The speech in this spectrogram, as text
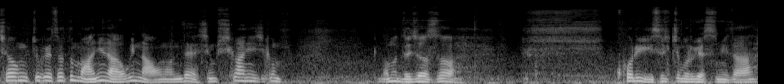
시청 쪽에서도 많이 나오긴 나오는데 지금 시간이 지금 너무 늦어서 콜이 있을지 모르겠습니다.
